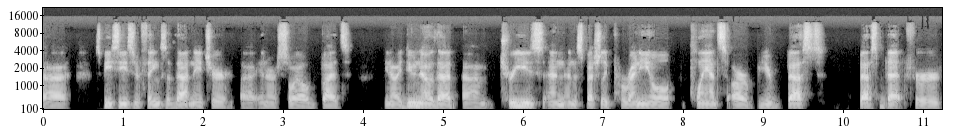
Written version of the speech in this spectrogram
uh, species or things of that nature uh, in our soil. But you know, I do know that um, trees and and especially perennial plants are your best best bet for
